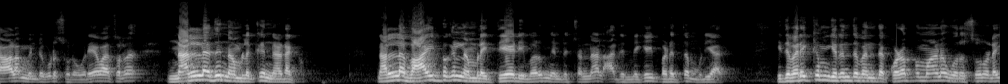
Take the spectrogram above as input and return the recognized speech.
காலம் என்று கூட சொல்லுவோம் ஒரே வா சொன்னால் நல்லது நம்மளுக்கு நடக்கும். நல்ல வாய்ப்புகள் நம்மளை தேடி வரும் என்று சொன்னால் அது மிகைப்படுத்த முடியாது. இது வரைக்கும் இருந்து வந்த குழப்பமான ஒரு சூழ்நிலை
